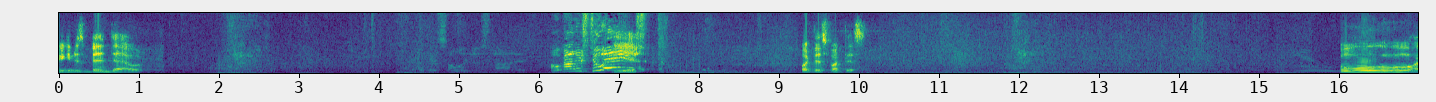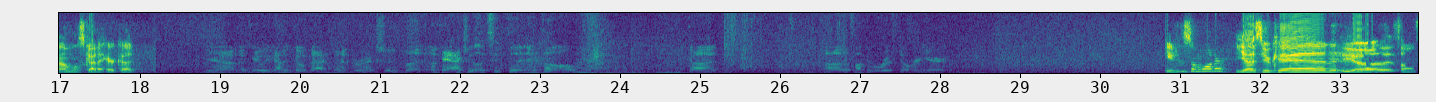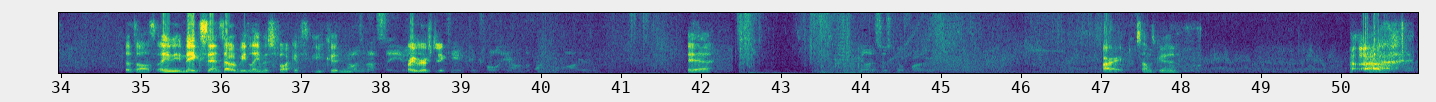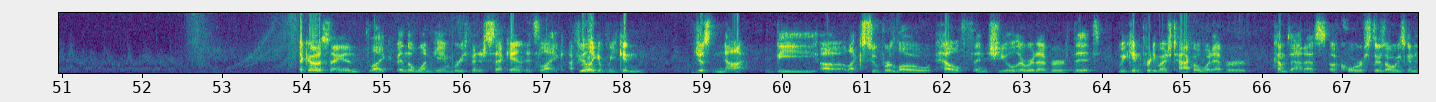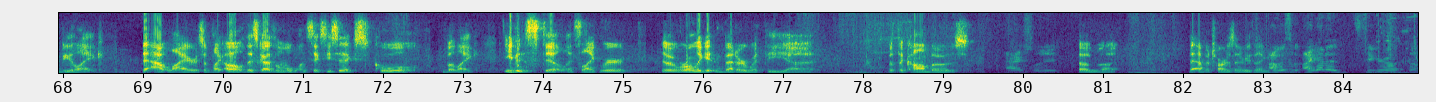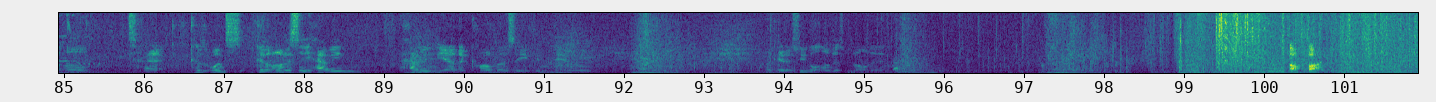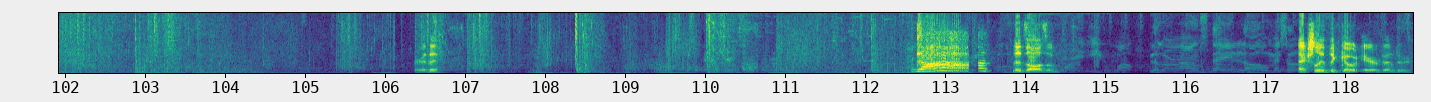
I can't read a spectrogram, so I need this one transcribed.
We can just bend out. Okay, someone just died. Oh god, there's two Yeah. eggs! Fuck this, fuck this. Oh, I almost got a haircut. Yeah, okay, we gotta go back that direction, but okay, actually let's hit the hit the um God uh the fucking rift over here. You do some water? Yes, you can. Yeah, that's awesome. That's awesome. I mean, it makes sense. That would be lame as fuck if you couldn't. I was about to say you, Are you you rifting? can't control air on the fucking water. Yeah. Okay, let's just go farther. All right, sounds good. Ugh. Like I was saying, like in the one game where we finished second, it's like I feel like if we can just not be uh, like super low health and shield or whatever, that we can pretty much tackle whatever comes at us. Of course, there's always going to be like the outliers of like, oh, this guy's level 166, cool. But like even still, it's like we're we're only getting better with the uh, with the combos Actually, of uh, the avatars and everything. I was I gotta figure out the um tech because once because honestly having having yeah the combos that you can do. Okay, there's people on this building. Oh fuck. Where are they? Ah! That's awesome. Actually, the goat airbender.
